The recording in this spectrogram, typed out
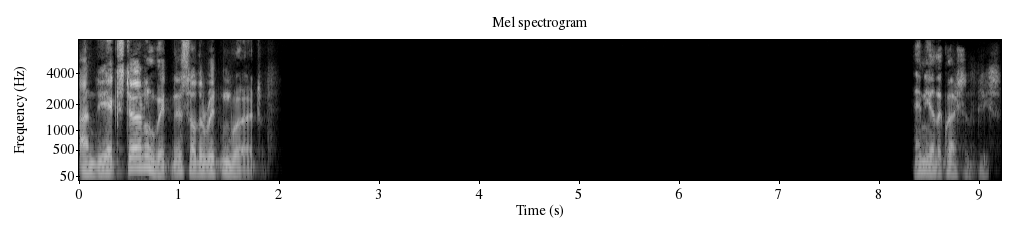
and the external witness of the written word. Any other questions, please?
